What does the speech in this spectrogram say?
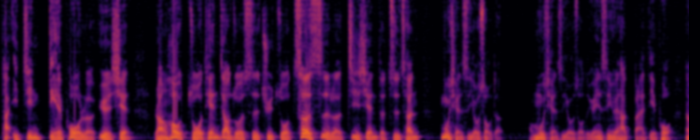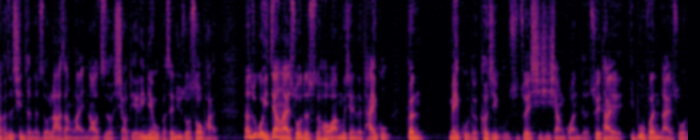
它已经跌破了月线，然后昨天叫做是去做测试了季线的支撑。目前是有手的，哦目前是有手的原因是因为它本来跌破，那可是清晨的时候拉上来，然后只有小跌零点五个 c 去做收盘。那如果以这样来说的时候啊，目前的台股跟美股的科技股是最息息相关的，所以它也一部分来说，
